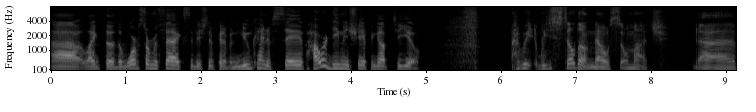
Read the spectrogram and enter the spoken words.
uh, like the the warp storm effects, addition of kind of a new kind of save. How are demons shaping up to you? We we still don't know so much. Uh,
